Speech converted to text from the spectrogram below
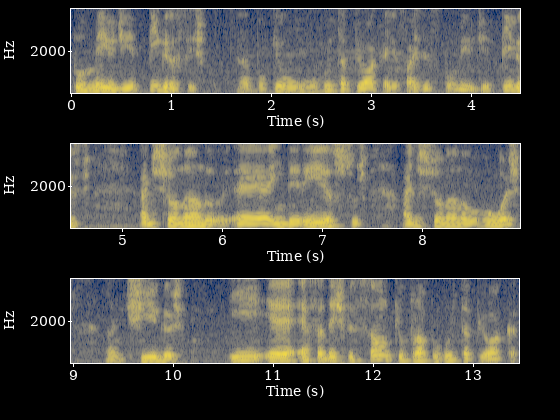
por meio de epígrafes, né, porque o, o Rui Tapioca ele faz isso por meio de epígrafes, adicionando é, endereços, adicionando ruas antigas, e é, essa descrição que o próprio Rui Tapioca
